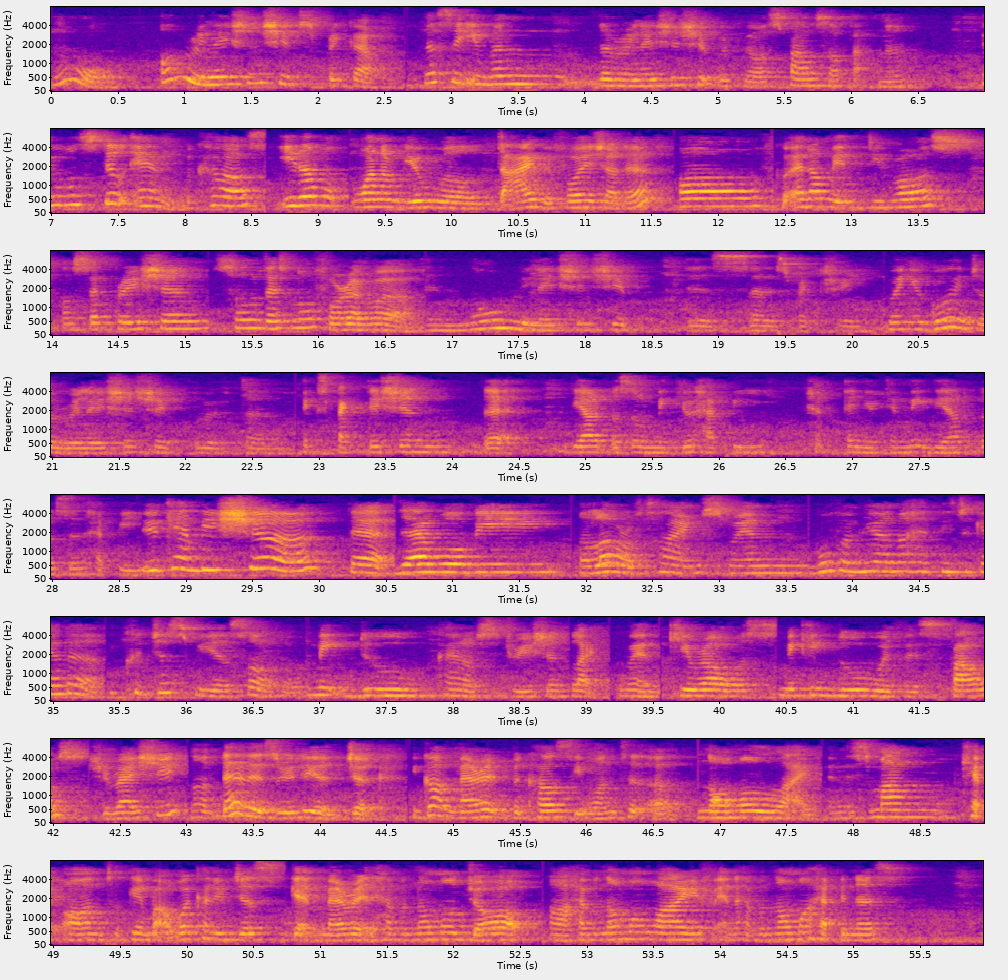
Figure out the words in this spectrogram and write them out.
No. All relationships break up. Let's say even the relationship with your spouse or partner, it will still end because either one of you will die before each other or could end up with divorce or separation. So there's no forever and no relationship is satisfactory. When you go into a relationship with the expectation that the other person will make you happy and you can make the other person happy. You can be sure that there will be a lot of times when both of you are not happy together. It could just be a sort of a make do kind of situation like when Kira was making do with his spouse, Shiraishi. Now that is really a jerk. He got married because he wanted a normal life and his mom kept on talking about why can't you just get married, have a normal job, uh, have a normal wife and have a normal happiness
